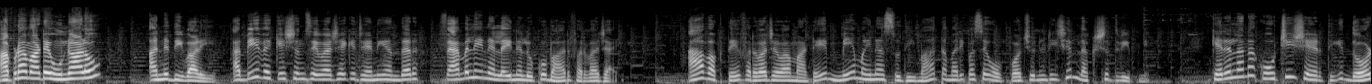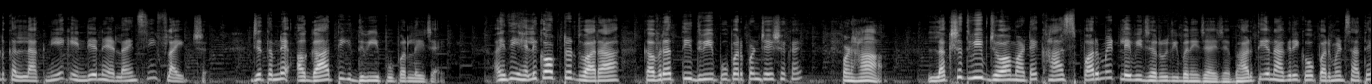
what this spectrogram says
આપણા માટે ઉનાળો અને દિવાળી આ બે વેકેશન્સ એવા છે કે જેની અંદર ફેમિલીને લઈને લોકો બહાર ફરવા જાય. આ વખતે ફરવા જવા માટે મે મહિના સુધીમાં તમારી પાસે ઓપોર્ચ્યુનિટી છે લક્ષદ્વીપની. કેરલાના કોચી શહેરથી દોઢ કલાકની એક ઇન્ડિયન એરલાઇન્સની ફ્લાઇટ છે, જે તમને અગાતી દ્વીપ ઉપર લઈ જાય. અહીંથી હેલિકોપ્ટર દ્વારા કવરત્તી દ્વીપ ઉપર પણ જઈ શકાય. પણ હા, લક્ષદ્વીપ જવા માટે ખાસ પરમિટ લેવી જરૂરી બની જાય છે. ભારતીય નાગરિકો પરમિટ સાથે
